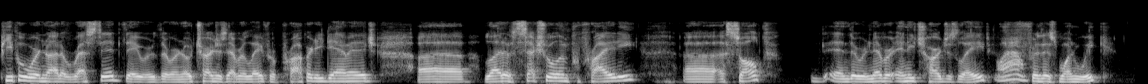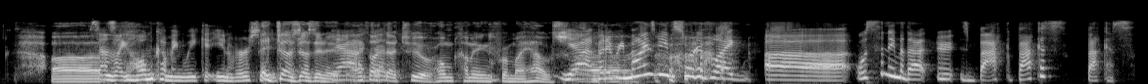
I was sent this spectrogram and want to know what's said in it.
People were not arrested. They were there were no charges ever laid for property damage. Uh, a lot of sexual impropriety, uh, assault, and there were never any charges laid wow. for this one week. Uh, Sounds like homecoming week at university. It does, doesn't it? Yeah, I it thought does. that too. Homecoming from my house. Yeah, but it uh, reminds me of sort of like uh, what's the name of that? Is back Bacchus? Bacchus.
